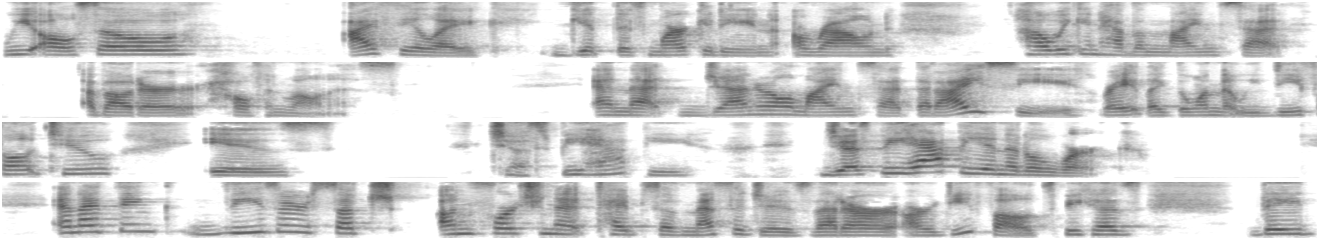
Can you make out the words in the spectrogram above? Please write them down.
we also, I feel like, get this marketing around how we can have a mindset about our health and wellness. And that general mindset that I see, right, like the one that we default to, is just be happy. Just be happy and it'll work. And I think these are such unfortunate types of messages that are our defaults because they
